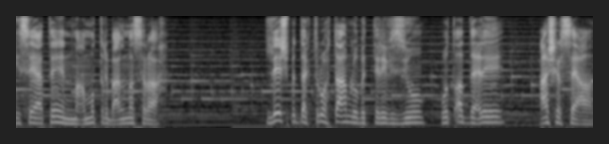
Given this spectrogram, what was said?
بساعتين مع مطرب على المسرح ليش بدك تروح تعمله بالتلفزيون وتقضي عليه عشر ساعات؟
